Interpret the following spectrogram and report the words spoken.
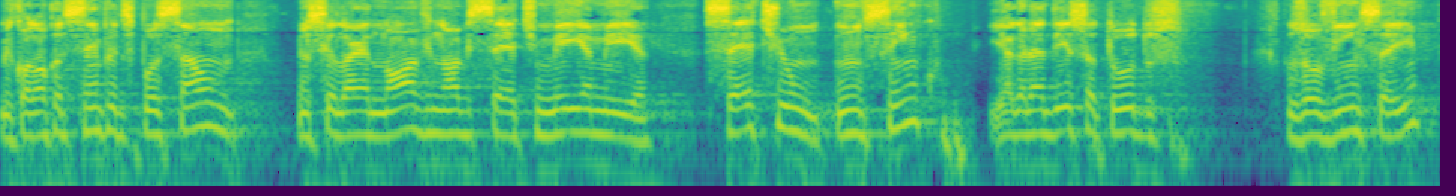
Me coloco sempre à disposição. Meu celular é 997667115 e agradeço a todos os ouvintes aí.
